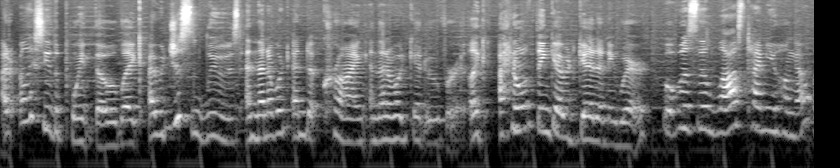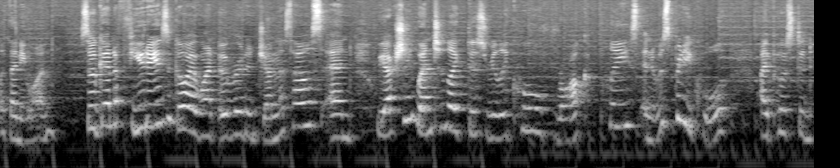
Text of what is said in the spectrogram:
I don't really see the point though. Like I would just lose and then I would end up crying and then I would get over it. Like I don't think I would get anywhere. What was the last time you hung out with anyone? So again, a few days ago I went over to Jenna's house and we actually went to like this really cool rock place and it was pretty cool. I posted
